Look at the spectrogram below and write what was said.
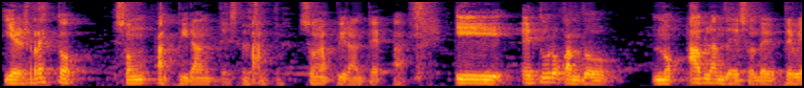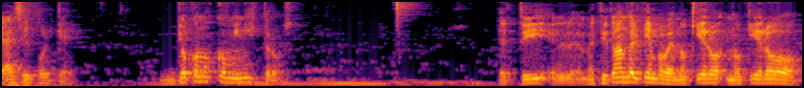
y el resto son aspirantes. A, son aspirantes a. Y es duro cuando nos hablan de eso. te voy a decir por qué. Yo conozco ministros estoy me estoy tomando el tiempo pero no quiero no quiero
